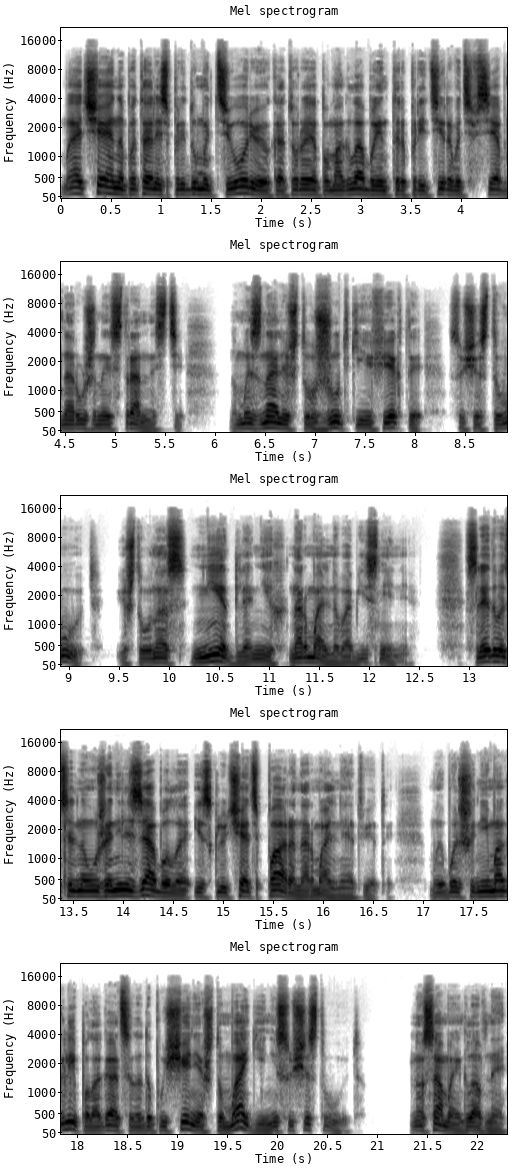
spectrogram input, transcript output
Мы отчаянно пытались придумать теорию, которая помогла бы интерпретировать все обнаруженные странности — но мы знали, что жуткие эффекты существуют и что у нас нет для них нормального объяснения. Следовательно, уже нельзя было исключать паранормальные ответы. Мы больше не могли полагаться на допущение, что магии не существует. Но самое главное,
